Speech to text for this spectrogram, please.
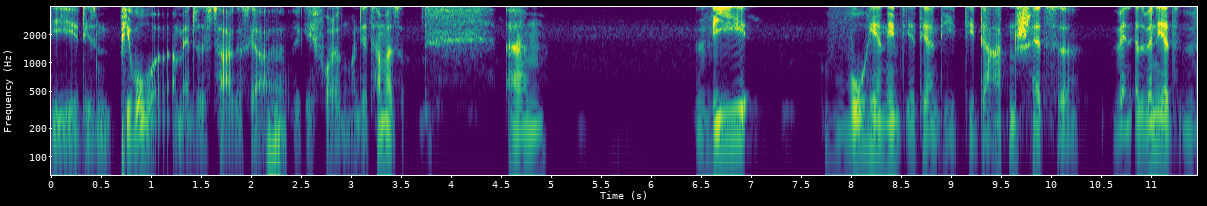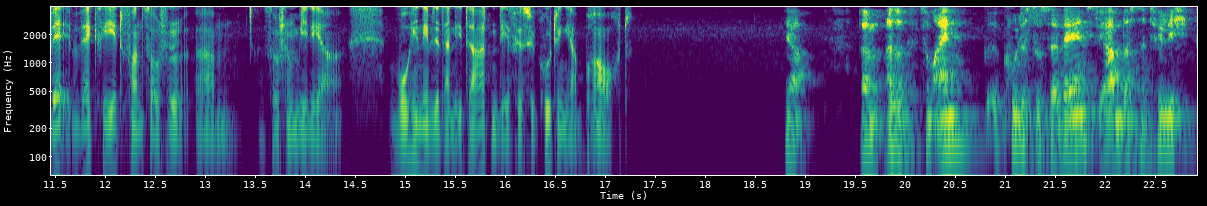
die diesem Pivot am Ende des Tages ja äh, wirklich folgen. Und jetzt haben wir es. Ähm, wie, woher nehmt ihr denn die, die Datenschätze, wenn, also wenn ihr jetzt we weggeht von Social, ähm, Social Media, woher nehmt ihr dann die Daten, die ihr fürs Recruiting ja braucht? Ja, ähm, also zum einen cool, dass du es erwähnst. Wir haben das natürlich,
